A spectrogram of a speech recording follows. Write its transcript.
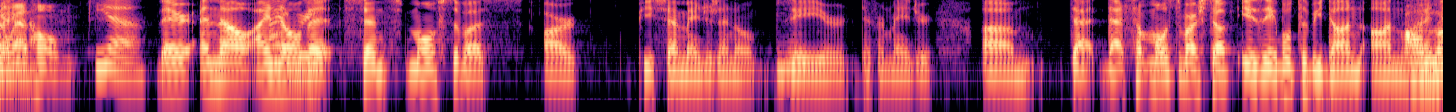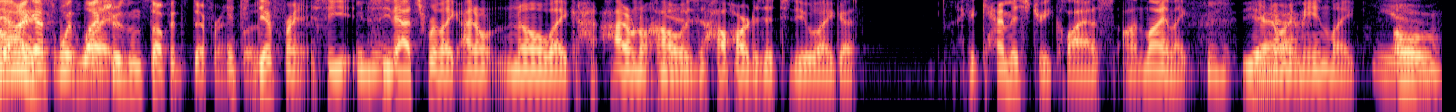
know, at home. Yeah. There and now I, I know agree. that since most of us are PCEM majors, I know Mm-hmm. Z or different major, um, that that some most of our stuff is able to be done online. Online. Yeah, I guess with lectures and stuff, it's different. It's but- different. See, see, that's where like I don't know, like I don't know how Mm-hmm. Yeah. is how hard is it to do like a like a chemistry class online, like you know what I mean, like Yeah. oh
